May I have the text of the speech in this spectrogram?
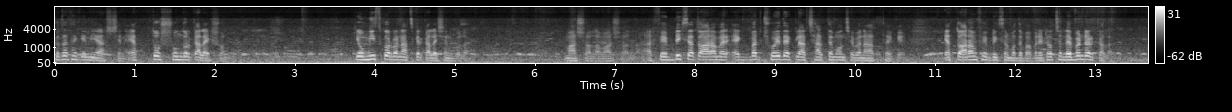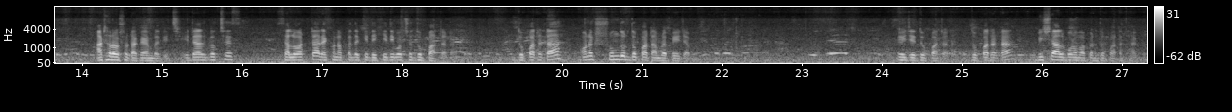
কোথা থেকে নিয়ে আসছেন? এত সুন্দর কালেকশন কেউ মিস করবেন আজকের কালেকশনগুলো মাশাল্লাহ মাশাল্লাহ আর ফেব্রিক্স এত আরামের, একবার ছুঁয়ে দেখলে আর ছাড়তে মন চাইবে না হাত থেকে। এত আরাম ফেব্রিক্সের মধ্যে পাবেন। এটা হচ্ছে লেভেন্ডার কালার আঠারোশো টাকায় আমরা দিচ্ছি। এটা হচ্ছে সালোয়ারটা, আর এখন আপনাদেরকে দেখিয়ে দিব হচ্ছে দুপাটাটা দুপাটাটা, অনেক সুন্দর দুপাটা আমরা পেয়ে যাব। এই যে দুপাটাটা দুপাটাটা বিশাল বড় মাপের দুপাটা থাকবে।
